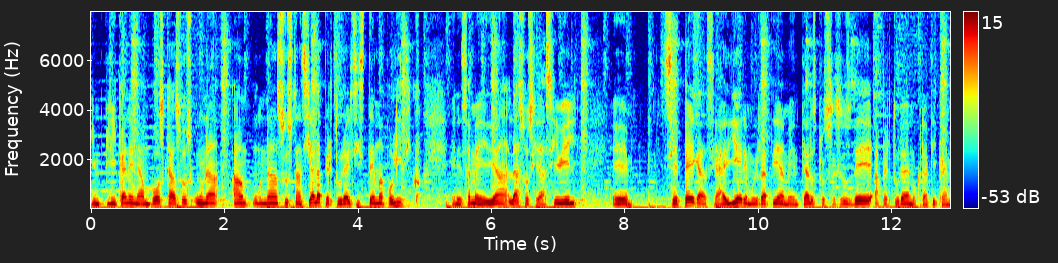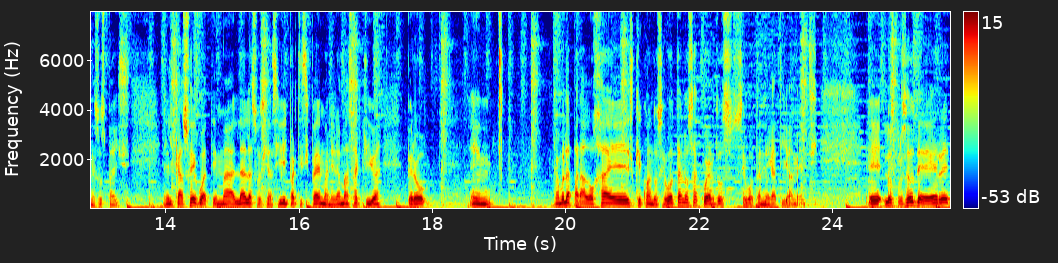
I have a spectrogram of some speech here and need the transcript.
implican en ambos casos una, una sustancial apertura del sistema político. En esa medida la sociedad civil eh, se pega, se adhiere muy rápidamente a los procesos de apertura democrática en esos países. En el caso de Guatemala, la sociedad civil participa de manera más activa, pero en, digamos, la paradoja es que cuando se votan los acuerdos, se votan negativamente. Eh, los procesos de DR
